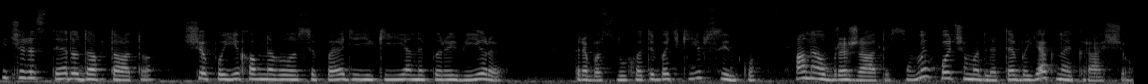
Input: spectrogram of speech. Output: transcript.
І через те додав тато, що поїхав на велосипеді, який я не перевірив. Треба слухати батьків, синку, а не ображатися. Ми хочемо для тебе якнайкращого.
